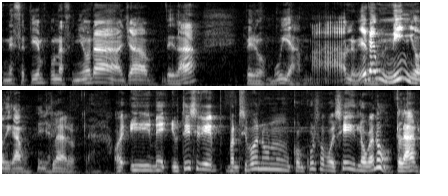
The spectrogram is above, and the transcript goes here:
en ese tiempo una señora ya de edad, pero muy amable. Era un niño, digamos. Claro. Y, usted dice que participó en un concurso de poesía y lo ganó. Claro.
